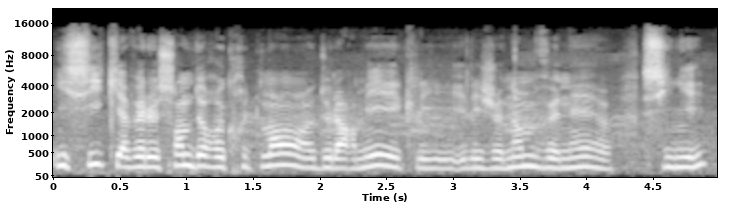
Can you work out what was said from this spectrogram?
ici qu'il y avait le centre de recrutement euh, de l'armée et que les, les jeunes hommes venaient euh, signer.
